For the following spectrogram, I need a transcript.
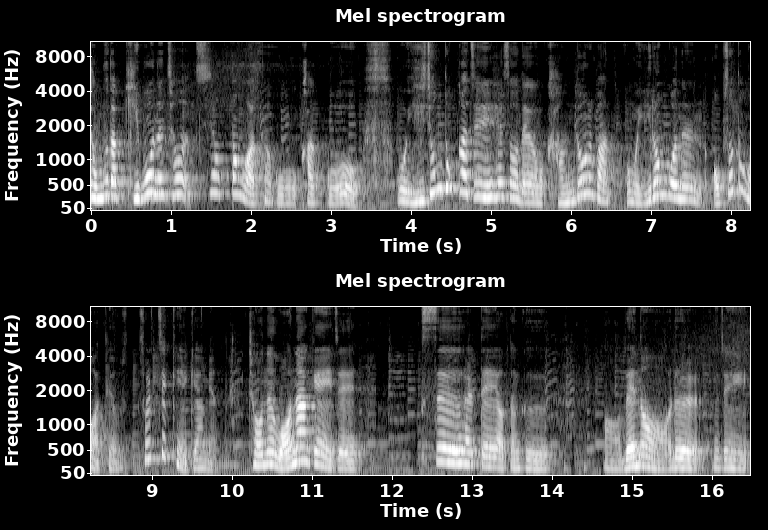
전부 다 기본은 쳐, 치었던 것 같고, 같고 뭐 이 정도까지 해서 내가 뭐 감동을 받고 뭐 이런 거는 없었던 것 같아요. 솔직히 얘기하면. 저는 워낙에 이제 섹스 할 때 어떤 그 어, 매너를 굉장히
